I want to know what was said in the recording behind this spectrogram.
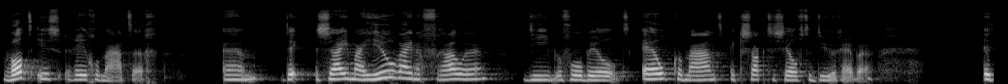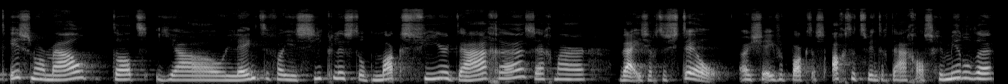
wat is regelmatig? Um, er zijn maar heel weinig vrouwen die bijvoorbeeld elke maand exact dezelfde duur hebben. Het is normaal dat jouw lengte van je cyclus tot max 4 dagen, zeg maar, wijzigt. Dus stel, als je even pakt als 28 dagen als gemiddelde,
